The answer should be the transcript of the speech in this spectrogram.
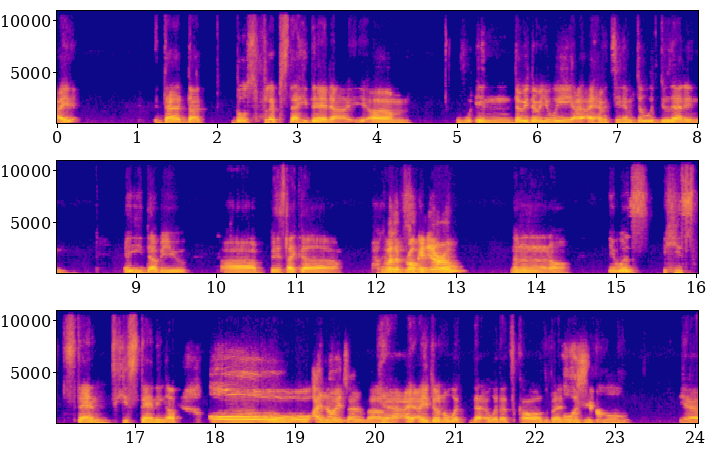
I that that those flips that he did uh, um, in WWE. I, I haven't seen him do do that in AEW. Uh, it's like a how What about the broken arrow? No, no, no, no, no. It was he's stand he's standing up. Oh, I know what you're talking about. yeah, I, I don't know what that what that's called, but What was it called? Yeah,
